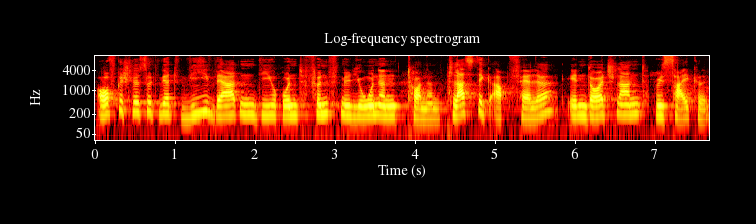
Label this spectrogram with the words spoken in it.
aufgeschlüsselt wird, wie werden die rund 5 Millionen Tonnen Plastikabfälle in Deutschland recycelt.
